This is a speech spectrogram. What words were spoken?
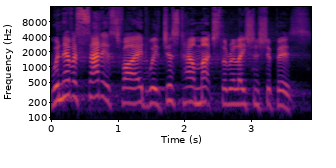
We're never satisfied with just how much the relationship is.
